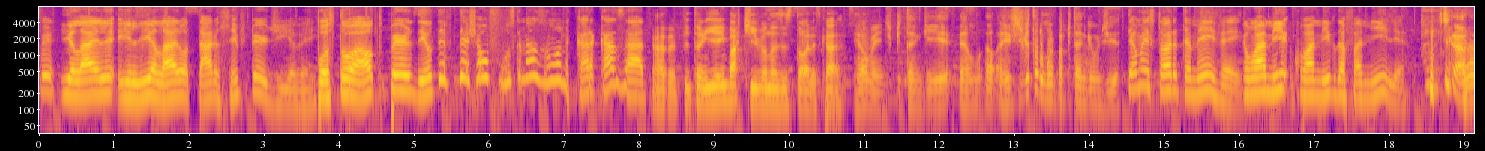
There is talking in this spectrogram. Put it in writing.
per... ia lá, ele, ele ia lá, ele, otário, sempre perdia, velho. Postou alto, perdeu, teve que deixar o Fusca na zona. Cara casado. Cara, Pitangui é imbatível nas histórias, cara. Realmente, Pitangui é um. A gente devia todo mundo pra Pitangui um dia. Tem uma história também, velho, com um, ami com um amigo da família. Cara,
